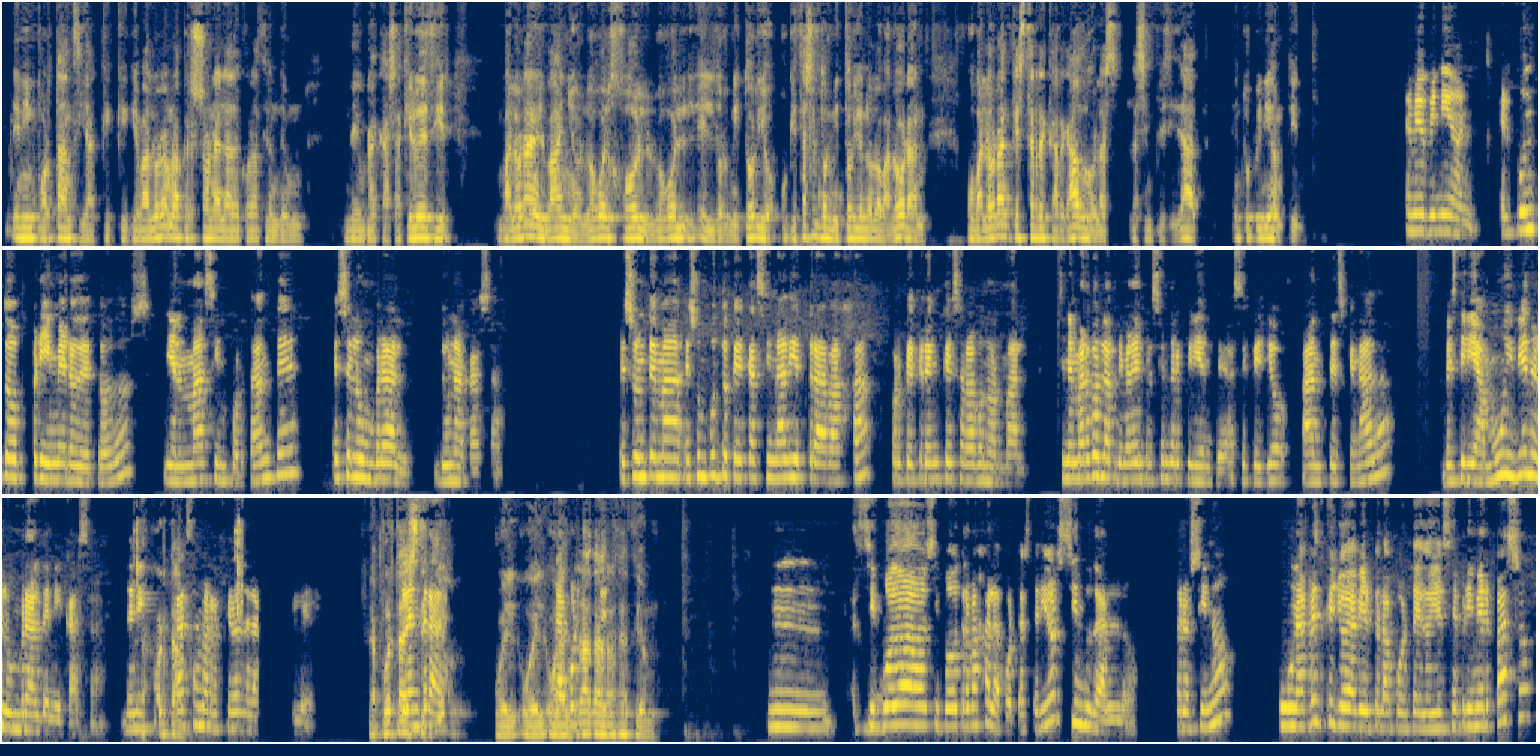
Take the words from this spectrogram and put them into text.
en importancia, que, que, valora una persona en la decoración de, un, de una casa? Quiero decir, valoran el baño, luego el hall, luego el, dormitorio, o quizás el dormitorio no lo valoran, o valoran que esté recargado, la simplicidad. En tu opinión, Tim. En mi opinión, el punto primero de todos y el más importante es el umbral de una casa. Es un tema, es un punto que casi nadie trabaja porque creen que es algo normal. Sin embargo, es la primera impresión del cliente, así que yo, antes que nada, vestiría muy bien el umbral de mi casa. De mi casa me refiero de la ¿La puerta la exterior o, el, o, la, entrada a la recepción? Mm, si, puedo, si puedo trabajar la puerta exterior, sin dudarlo. Pero si no, una vez que yo he abierto la puerta y doy ese primer paso,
